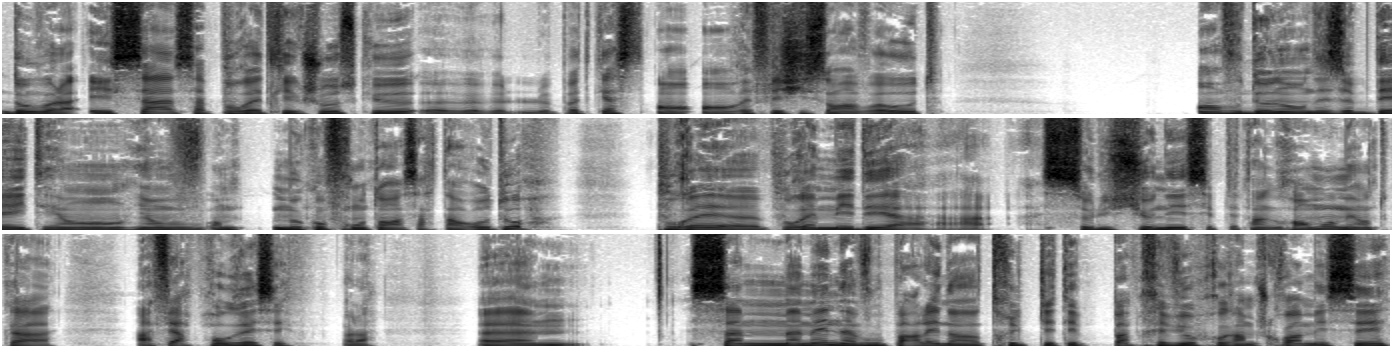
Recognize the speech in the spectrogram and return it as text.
donc voilà, et ça, ça pourrait être quelque chose que euh, le podcast, en, réfléchissant à voix haute, en vous donnant des updates et en, me confrontant à certains retours, pourrait, pourrait m'aider à, solutionner, c'est peut-être un grand mot, mais en tout cas à, faire progresser. Voilà. ça m'amène à vous parler d'un truc qui n'était pas prévu au programme, je crois, mais c'est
